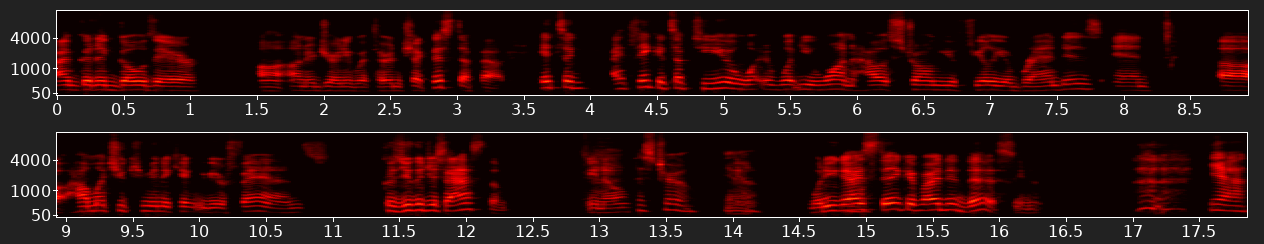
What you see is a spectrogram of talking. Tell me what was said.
I'm going to go there uh, on a journey with her and check this stuff out. It's a, I think it's up to you and what, what you want, how strong you feel your brand is, and uh, how much you communicate with your fans. Because you could just ask them, you know, That's true. Yeah. what do you Yeah. guys think if I did this? You know, yeah.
